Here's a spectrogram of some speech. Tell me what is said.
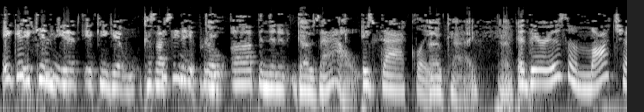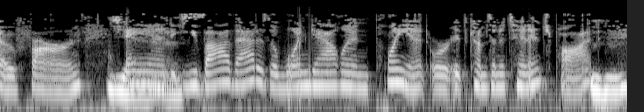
it gets It can pretty- get. It can get because I've seen it get go up and then it goes out. exactly. Okay. okay. There is a macho fern, Yes. and you buy that as a one gallon plant, or it comes in a 10 inch pot, Mhm.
